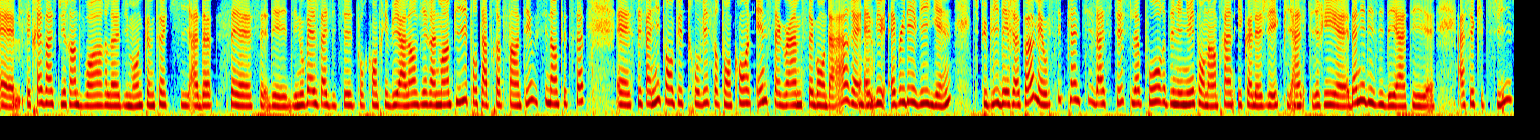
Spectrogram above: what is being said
Euh, Puis c'est très inspirant de voir là, du monde comme toi qui adopte ces- ces- des, des nouvelles habitudes pour contribuer à l'environnement, puis pour ta propre santé aussi dans tout ça. Euh, Stéphanie, toi, on peut te trouver sur ton compte Instagram secondaire, euh, Every- Everyday Vegan. Tu publies des repas, mais aussi plein de petites astuces là, pour diminuer ton empreinte écologique, puis inspirer, euh, donner des idées à, tes, à ceux qui te suivent.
